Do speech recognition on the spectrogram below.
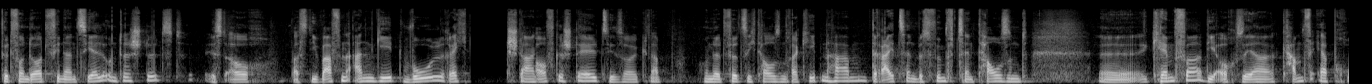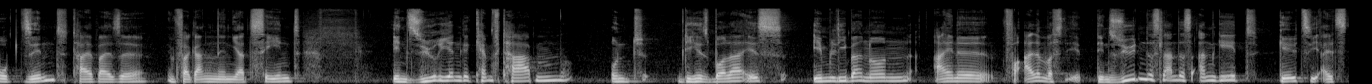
wird von dort finanziell unterstützt, ist auch, was die Waffen angeht, wohl recht stark aufgestellt. Sie soll knapp 140.000 Raketen haben, 13.000 bis 15.000 äh, Kämpfer, die auch sehr kampferprobt sind, teilweise im vergangenen Jahrzehnt in Syrien gekämpft haben. Und die Hisbollah ist im Libanon eine, vor allem was den Süden des Landes angeht, gilt sie als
